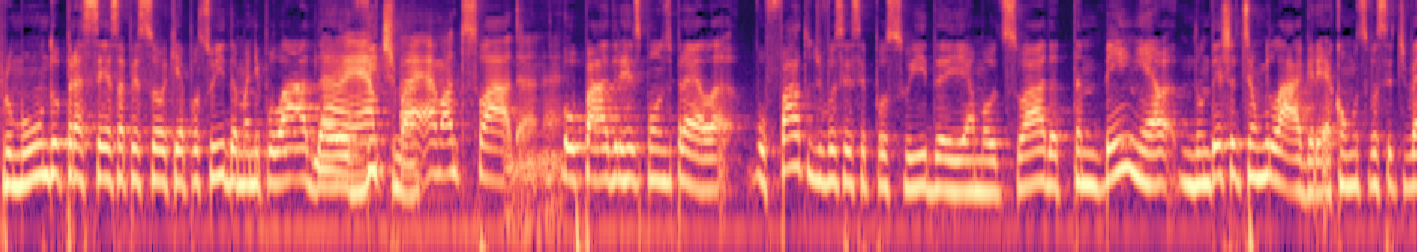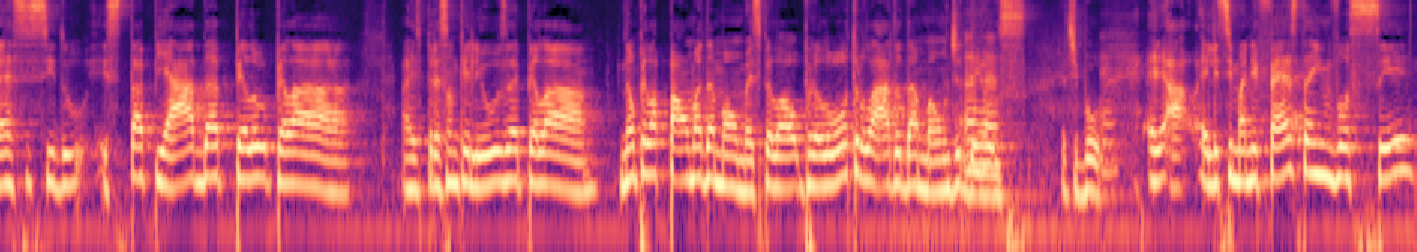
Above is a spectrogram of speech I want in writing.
pro mundo pra ser essa pessoa que é possuída, manipulada, Não, é, é, vítima? é amaldiçoada, né? O padre responde pra ela: o fato de você ser possuída e amaldiçoada também é, não deixa de ser um milagre. É como se você tivesse sido estapeada pelo, pela. A expressão que ele usa é pela. Não pela palma da mão, mas pelo, pelo outro lado da mão de Aham. Deus. É tipo, ele, a- ele se manifesta em você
